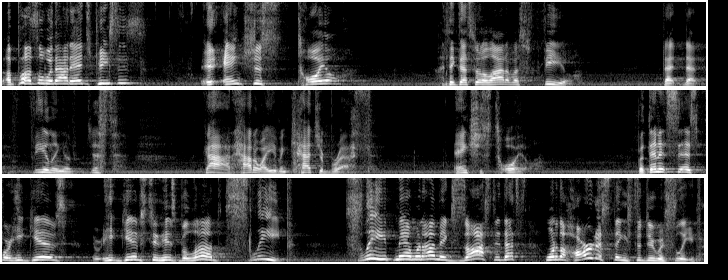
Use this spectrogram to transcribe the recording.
A puzzle without edge pieces? Anxious toil. I think that's what a lot of us feel. That, that feeling of just, God, how do I even catch a breath? Anxious toil. But then it says, for he gives, he gives to his beloved sleep. Sleep, man, when I'm exhausted, that's one of the hardest things to do is sleep.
